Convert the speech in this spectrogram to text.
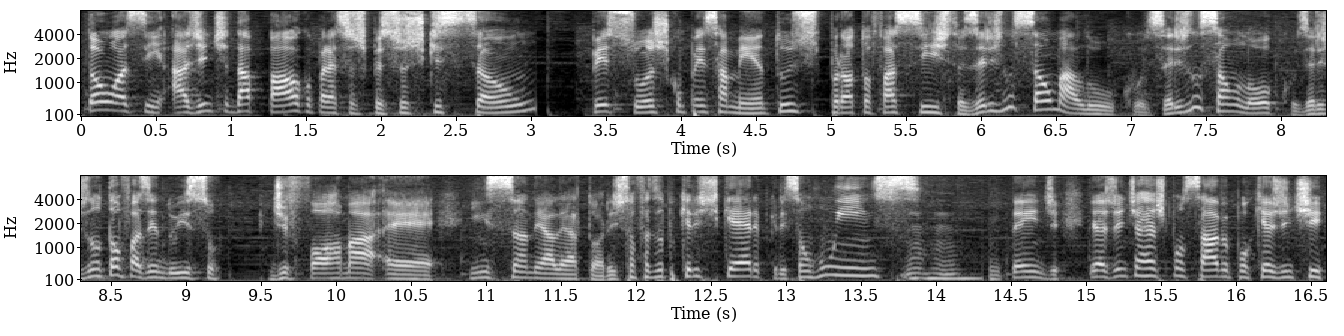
Então, assim, a gente dá palco para essas pessoas que são pessoas com pensamentos protofascistas. Eles não são malucos, eles não são loucos, eles não estão fazendo isso de forma é, insana e aleatória. Eles estão fazendo porque eles querem, porque eles são ruins. Uhum. Entende? E a gente é responsável porque a gente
